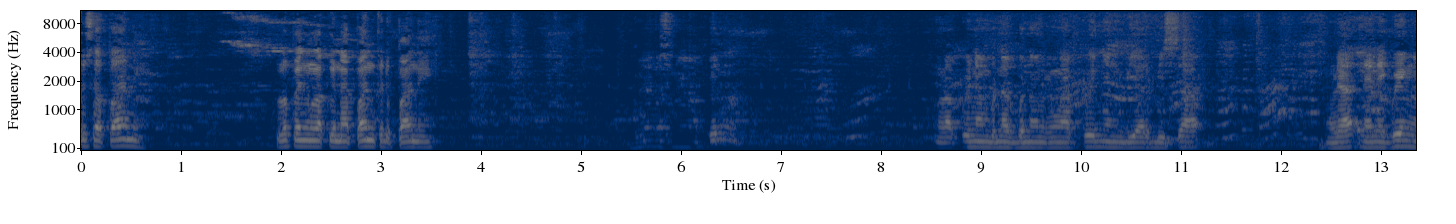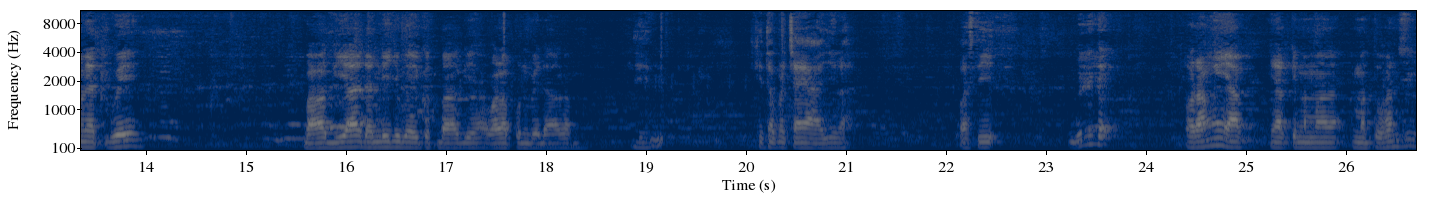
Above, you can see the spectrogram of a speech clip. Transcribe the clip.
Terus apa nih? Lo pengen ngelakuin apaan ke depan nih ngelakuin yang benar-benar ngelakuin yang biar bisa ngeliat nenek gue ngeliat gue bahagia dan dia juga ikut bahagia walaupun beda alam. Ya, kita percaya aja lah. Pasti gue orangnya ya yakin sama, sama Tuhan sih.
